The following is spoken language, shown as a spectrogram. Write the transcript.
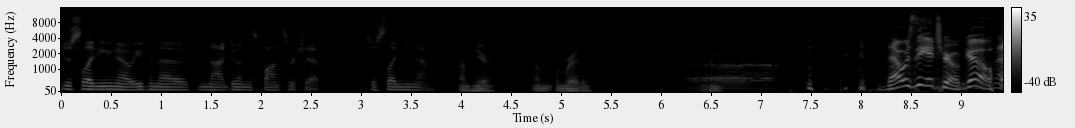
Just letting you know, even though I'm not doing the sponsorship. Just letting you know. I'm here. I'm, I'm ready. That was the intro. Go.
